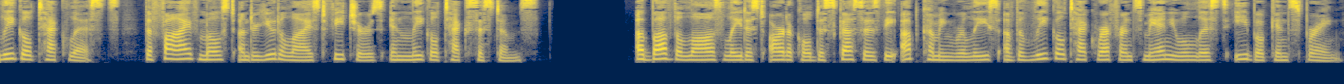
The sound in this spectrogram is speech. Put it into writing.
Legal tech lists, the five most underutilized features in legal tech systems. Above the law's latest article discusses the upcoming release of the Legal Tech Reference Manual Lists ebook in spring.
